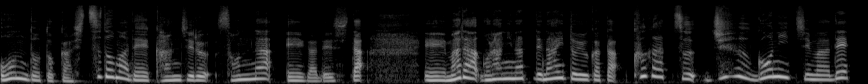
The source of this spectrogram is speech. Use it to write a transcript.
温度とか湿度まで感じるそんな映画でした、えー、まだご覧になってないという方9月15日まで、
